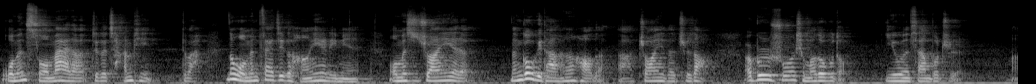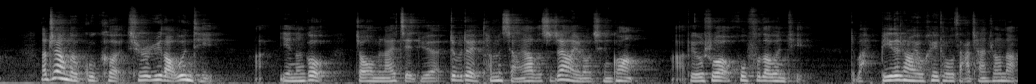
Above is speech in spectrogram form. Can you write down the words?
我们所卖的这个产品，对吧？那我们在这个行业里面，我们是专业的，能够给他很好的啊专业的指导，而不是说什么都不懂，一问三不知啊。那这样的顾客其实遇到问题啊，也能够找我们来解决，对不对？他们想要的是这样一种情况啊，比如说护肤的问题，对吧？鼻子上有黑头咋产生的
